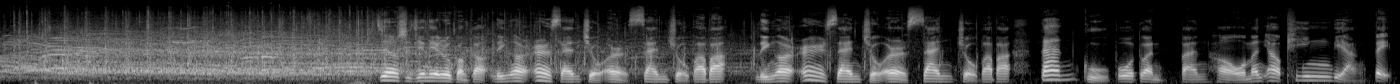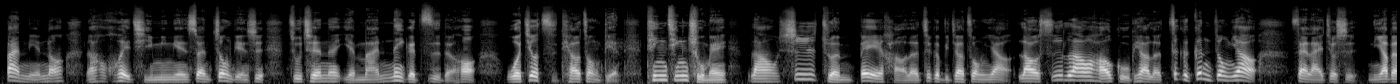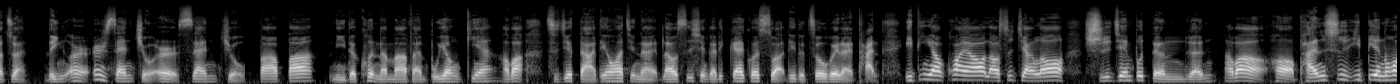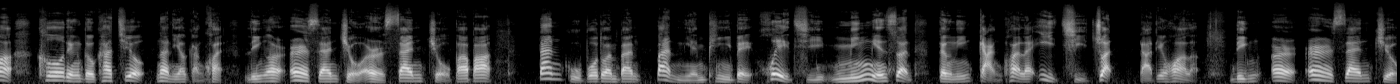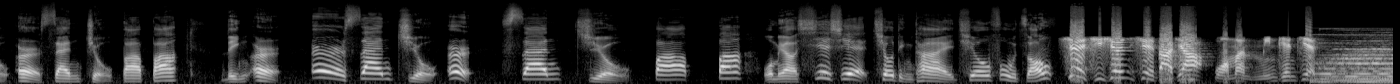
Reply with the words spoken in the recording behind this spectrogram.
这段时间列入广告：零二二三九二三九八八，零二二三九二三九八八，单股波段。班哈，我们要拼两倍，半年哦，然后会期明年算。重点是主持人呢也蛮那个字的哈，我就只挑重点，听清楚没？老师准备好了，这个比较重要。老师捞好股票了，这个更重要。再来就是你要不要赚？零二二三九二三九八八，你的困难麻烦不用惊，好不好？直接打电话进来，老师先给你盖过耍地的周回来谈，一定要快哦。老师讲喽，时间不等人，好不？哈，盘势一变的话，可能都卡旧，那你要赶快。零二二三九二三九八八，单股波段班，半年拼一倍，会期明年算，等您赶快来一起赚。打电话了，零二二三九二三九八八。零二二三九二三九八八，我们要谢谢邱鼎泰邱副总，谢谢齐轩，谢谢大家，我们明天见。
